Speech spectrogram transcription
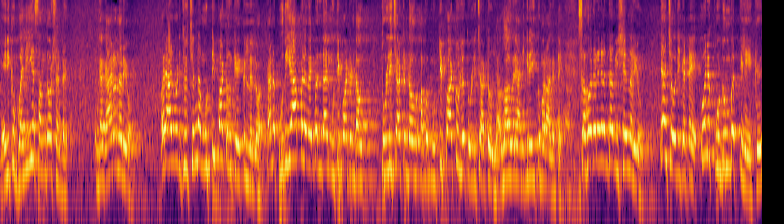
എനിക്ക് വലിയ സന്തോഷമുണ്ട്. എന്താ കാരണം എന്നറിയോ? ഒരാൾ കൂടി ചോദിച്ചു എന്താ മുട്ടിപ്പാട്ടൊന്നും കേൾക്കില്ലല്ലോ? കാരണം പുതിയാപ്പിള വരുമ്പോൾ എന്തായാലും മുട്ടിപ്പാട്ടുണ്ടാവും. തുള്ളിച്ചാട്ടുണ്ടാവും. അപ്പൊ മുട്ടിപ്പാട്ടും ഇല്ല തുള്ളിച്ചാട്ടും ഇല്ല അള്ളാഹു അവരെ അനുഗ്രഹിക്കുമാറാകട്ടെ. സഹോദരങ്ങൾ എന്താ വിഷയം എന്നറിയോ? ഞാൻ ചോദിക്കട്ടെ. ഒരു കുടുംബത്തിലേക്ക്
